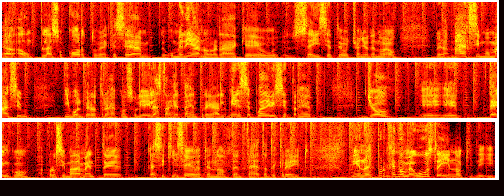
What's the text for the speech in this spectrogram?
a, a un plazo corto, ¿verdad? que sea o mediano, ¿verdad? Que 6, 7, 8 años de nuevo, ¿verdad? Máximo, máximo, y volver otra vez a consolidar. Y las tarjetas entregarlas. Mire, se puede vivir sin tarjeta. Yo eh, eh, tengo aproximadamente casi 15 años de tener tarjetas de crédito. Y no es porque no me guste y no y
